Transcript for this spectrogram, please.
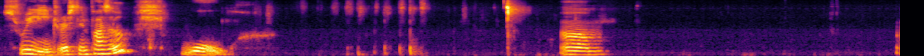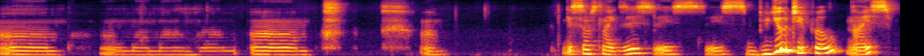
it's really interesting puzzle. Whoa. Um. Um. Um, um, um, um, um, um. Guess something like this is is beautiful, nice.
